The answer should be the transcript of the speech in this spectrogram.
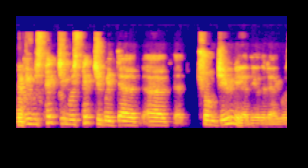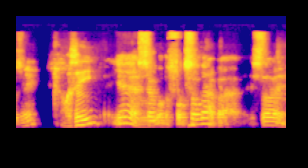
was, he was pictured. He was pictured with uh, uh, Trump Jr. the other day, wasn't he? Was he? Yeah. So what the fuck's all that about? It's like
